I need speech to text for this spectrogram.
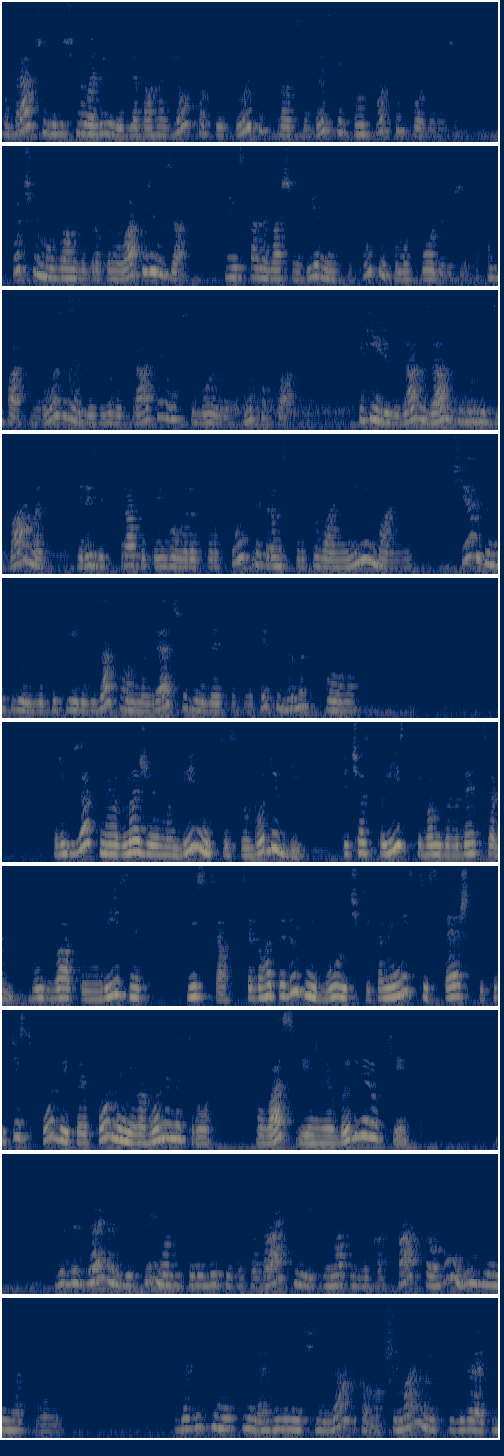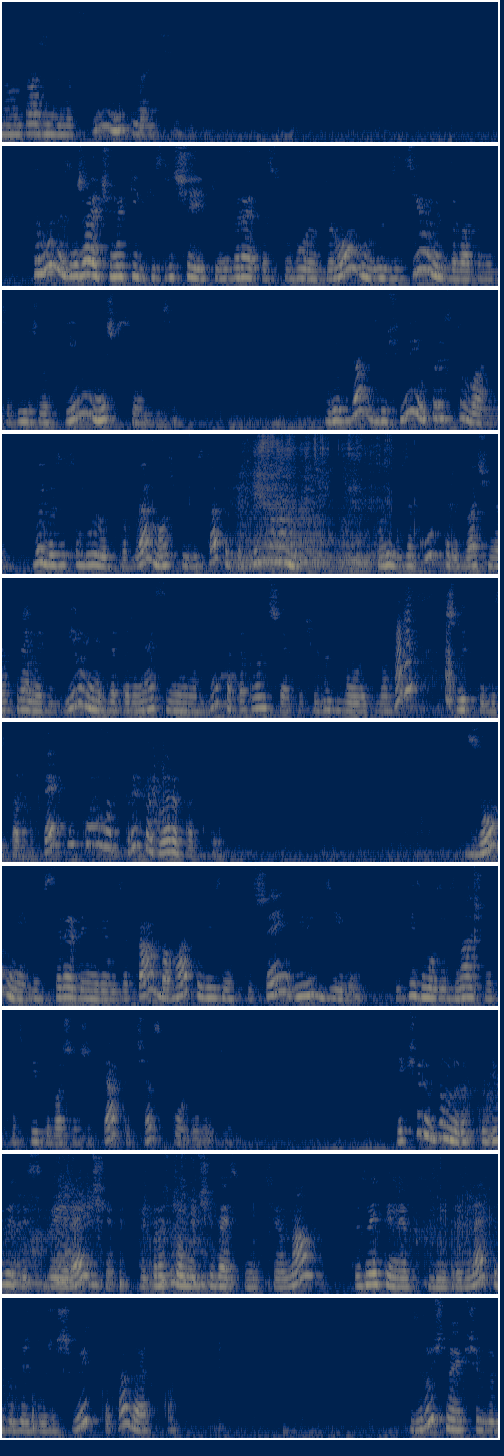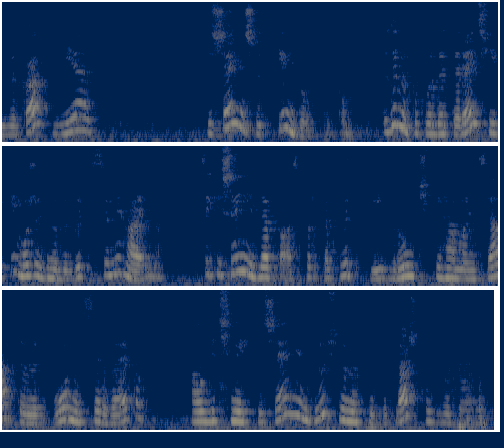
Обравши зручну валізу для багажу, попіклуйтесь про особистий комфорт у подорожі. Хочемо вам запропонувати рюкзак. Він стане вашим вірним супутником у подорожі, а компактні розміри дозволять брати його з собою вручну поклажу. Такий рюкзак завжди буде з вами, і ризик втратити його в аеропорту при транспортуванні мінімальний. Ще один плюс за такий рюкзак вам навряд чи доведеться платити додатково. Рюкзак не обмежує мобільність і свободу дій. Під час поїздки вам доведеться бувати у різних місцях. Це багатолюдні вулички, кам'янисті стежки, круті сходи і переповнені вагони метро. У вас вільні обидві руки. Ви без зайвих зусиль можете робити фотографії і тримати в руках карту або улюблені напої. Завдяки м'яким ергономічним лямкам оптимально розподіляється навантаження на спину і плечі. Незважаючи на кількість речей, які ви берете з собою в дорогу, в рюкзаці вони здаватимуться більш легкими, ніж в сумці. Рюкзак зручний у користуванні. Ви без особливих проблем можете дістати потрібну річ. У рюкзаку передбачене окреме відділення для перенесення ноутбука та планшету, що дозволить вам швидко дістати техніку, наприклад, в аеропорту. Ззовні і всередині рюкзака багато різних кишень і відділень, які зможуть значно спростити ваше життя під час подорожі. Якщо розумно розподілити свої речі, використовуючи весь функціонал, то знайти необхідні предмети буде дуже швидко та легко. Зручно, якщо в рюкзаках є кишені швидким доступом. Туди ви покладете речі, які можуть знадобитися негайно. Це кишені для паспорта, квитків, ручки, гаманця, телефону, серветок, а у бічних кишенях зручно носити пляшку з водою.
